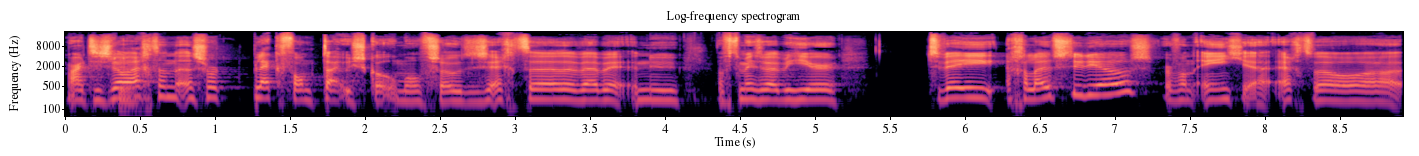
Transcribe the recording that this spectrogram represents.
Maar het is wel echt een, een soort plek van thuiskomen of zo. Het is echt, eh, we hebben nu, of tenminste, we hebben hier twee geluidsstudio's, waarvan eentje echt wel eh,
